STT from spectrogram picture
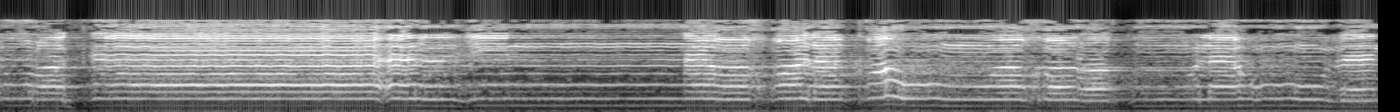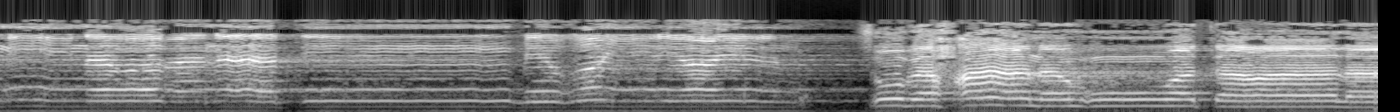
شركاء الجن وخلقهم وخرقوا له بنين وبنات بغير علم سبحانه وتعالى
